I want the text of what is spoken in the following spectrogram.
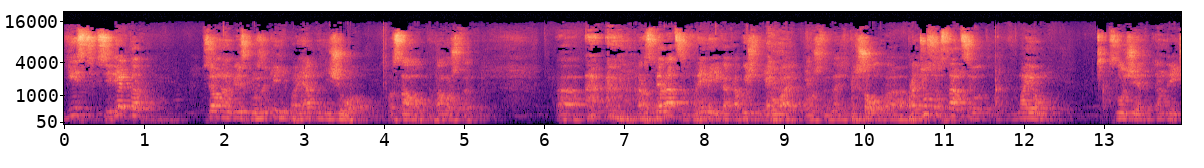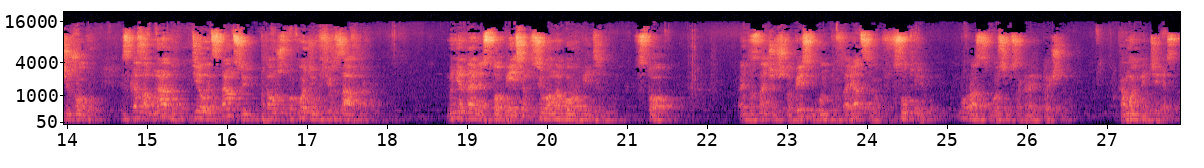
Есть селектор, все на английском языке непонятно ничего, в основном, потому что разбираться времени, как обычно, не бывает. Потому что, знаете, пришел э, продюсер станции, вот в моем случае Андрей Чижов, и сказал, надо делать станцию, потому что выходим в эфир завтра. Мне дали 100 песен, всего набор песен, 100. Это значит, что песни будут повторяться в сутки, ну, раз 8 сыграть точно. Кому это интересно?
